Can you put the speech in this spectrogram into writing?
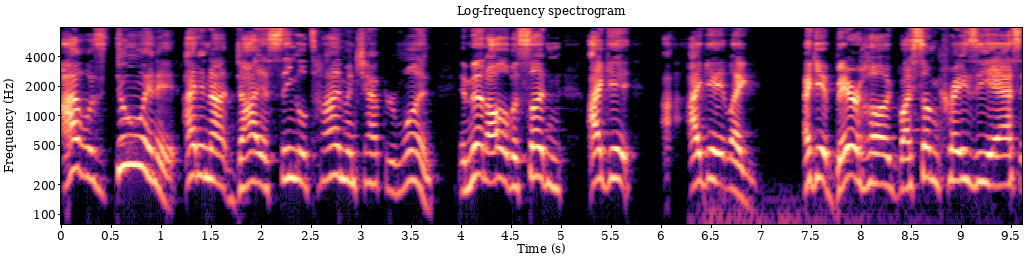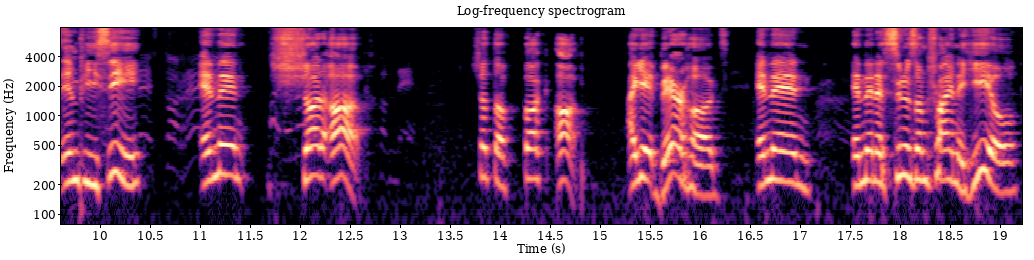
I was doing it. I did not die a single time in chapter one. And then all of a sudden, I get, I- get like, I get bear hugged by some crazy ass NPC. And then, shut up. Shut the fuck up. I get bear hugged. And then, and then as soon as I'm trying to heal,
